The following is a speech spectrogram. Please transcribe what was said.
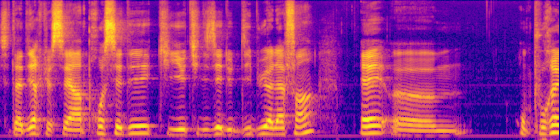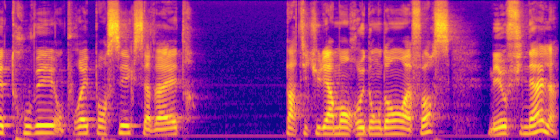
c'est-à-dire que c'est un procédé qui est utilisé du début à la fin, et euh, on pourrait penser que ça va être particulièrement redondant à force, mais au final,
